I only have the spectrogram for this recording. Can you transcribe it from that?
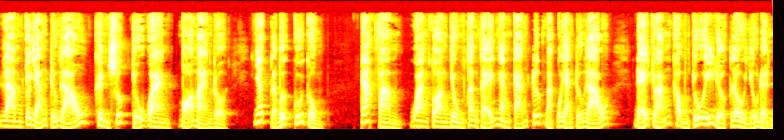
làm cho giảng trưởng lão khinh suất chủ quan bỏ mạng rồi, nhất là bước cuối cùng. Trác Phàm hoàn toàn dùng thân thể ngăn cản trước mặt của dạng trưởng lão để cho hắn không chú ý được Lô vũ đình.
